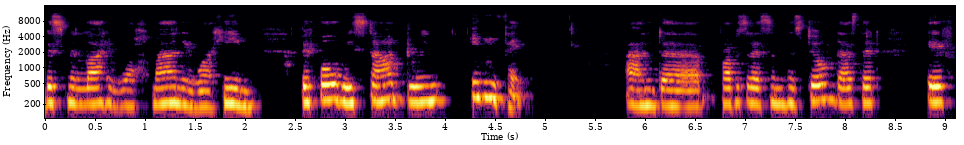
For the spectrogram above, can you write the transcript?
Bismillahir Rahmanir Rahim before we start doing anything. And uh, Prophet has told us that if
